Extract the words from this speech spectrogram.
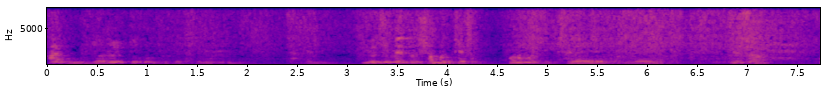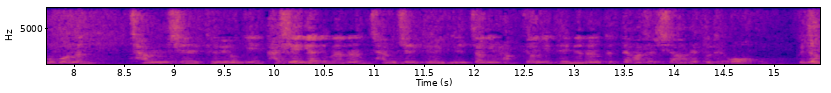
한 열흘 뜨고 그랬어요. 음. 요즘에도 시험은 계속 보는 거지. 네. 자격증. 네. 그래서 그거는 잠실 교육이 다시 얘기하지만은 잠실 교육 일정이 확정이 되면은 그때 가서 시작을 해도 되고 그죠?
